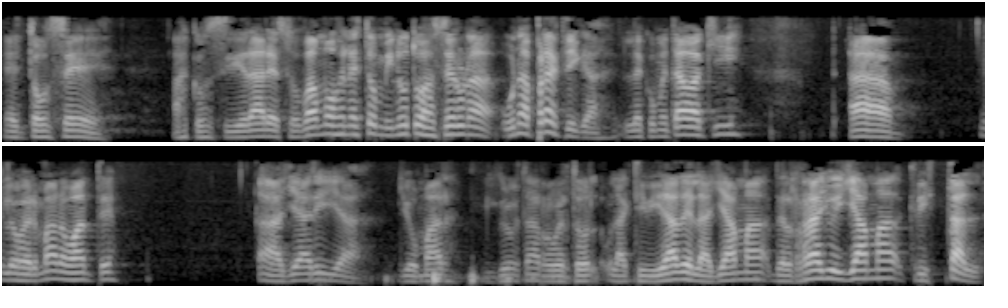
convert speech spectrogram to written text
Entonces, a considerar eso. Vamos en estos minutos a hacer una, una práctica. Le comentaba aquí a los hermanos antes, a Yari y a Yomar, y creo que está Roberto, la actividad de la llama, del rayo y llama cristal,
